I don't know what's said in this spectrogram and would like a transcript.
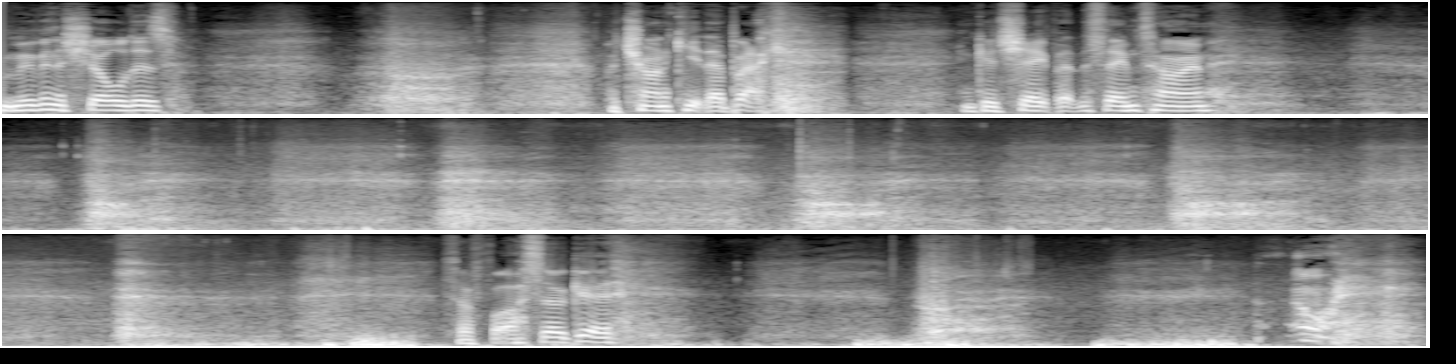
Moving the shoulders. We're trying to keep that back in good shape at the same time. So far, so good. Oh,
